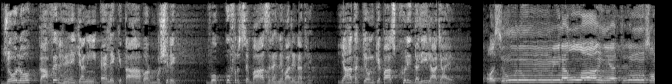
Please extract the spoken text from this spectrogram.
جو لوگ کافر ہیں یعنی اہل کتاب اور مشرک، وہ کفر سے باز رہنے والے نہ تھے۔ یہاں تک کہ ان کے پاس کھلی دلیل آ جائے۔ رسول من اللہ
